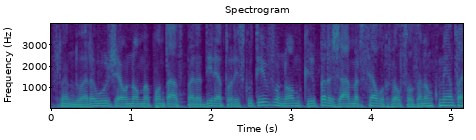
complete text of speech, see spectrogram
Fernando Araújo é o nome apontado para diretor executivo, nome que para já Marcelo Rebelo Sousa não comenta,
